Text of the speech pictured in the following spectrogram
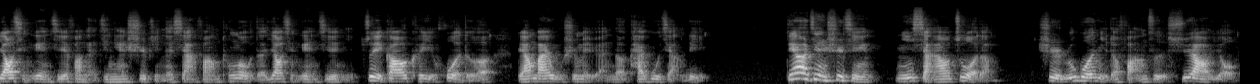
邀请链接放在今天视频的下方，通过我的邀请链接，你最高可以获得两百五十美元的开户奖励。第二件事情，你想要做的是，如果你的房子需要有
